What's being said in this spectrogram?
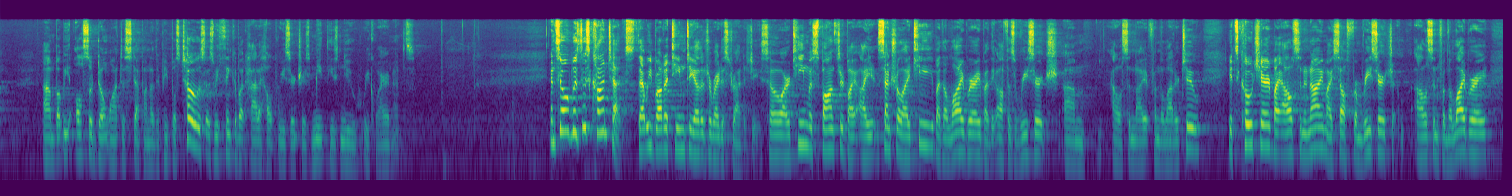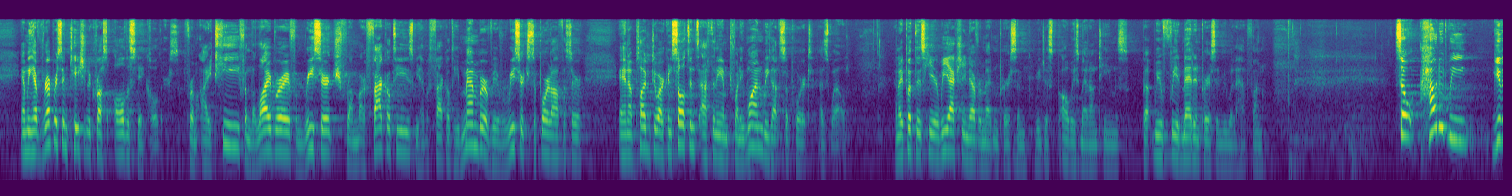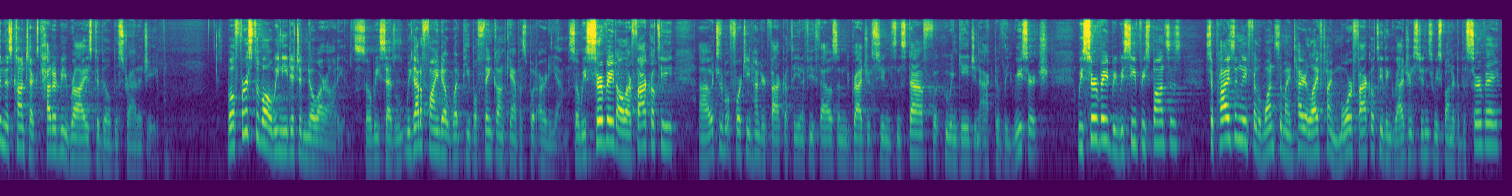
um, but we also don't want to step on other people's toes as we think about how to help researchers meet these new requirements. And so it was this context that we brought a team together to write a strategy. So our team was sponsored by I, Central IT, by the library, by the Office of Research, um, Allison and I from the latter two. It's co-chaired by Allison and I, myself from research, Allison from the library, and we have representation across all the stakeholders, from IT, from the library, from research, from our faculties. We have a faculty member, we have a research support officer, and a plug to our consultants, Athenaeum 21, we got support as well. And I put this here, we actually never met in person. We just always met on Teams. But we, if we had met in person, we would have had fun. So how did we, given this context, how did we rise to build the strategy? Well, first of all, we needed to know our audience. So we said, we got to find out what people think on campus about RDM. So we surveyed all our faculty, uh, which is about 1,400 faculty and a few thousand graduate students and staff who engage in actively research. We surveyed, we received responses. Surprisingly, for the once in my entire lifetime, more faculty than graduate students responded to the survey.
